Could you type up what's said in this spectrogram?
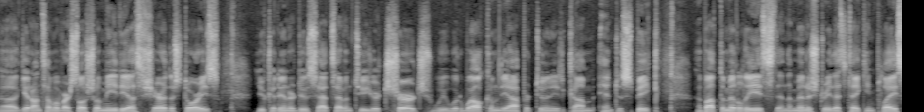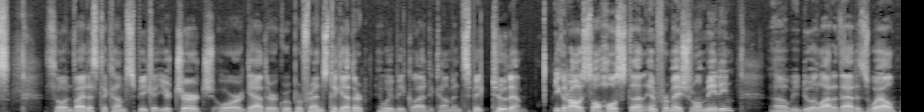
Uh, get on some of our social media, share the stories. You could introduce SAT7 to your church. We would welcome the opportunity to come and to speak about the Middle East and the ministry that's taking place. So invite us to come speak at your church or gather a group of friends together, and we'd be glad to come and speak to them. You could also host an informational meeting. Uh, we do a lot of that as well.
